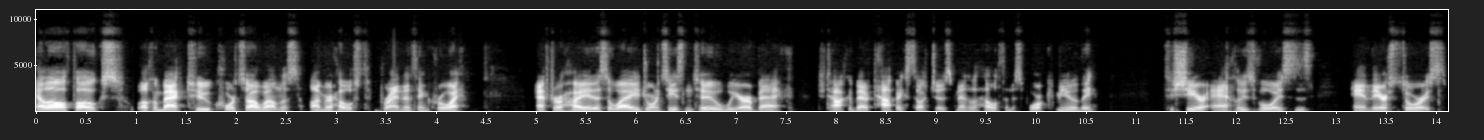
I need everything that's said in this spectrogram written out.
Hello, folks. Welcome back to Courtside Wellness. I'm your host, Brandon St. Croix. After a hiatus away during season two, we are back to talk about topics such as mental health in the sport community, to share athletes' voices and their stories,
